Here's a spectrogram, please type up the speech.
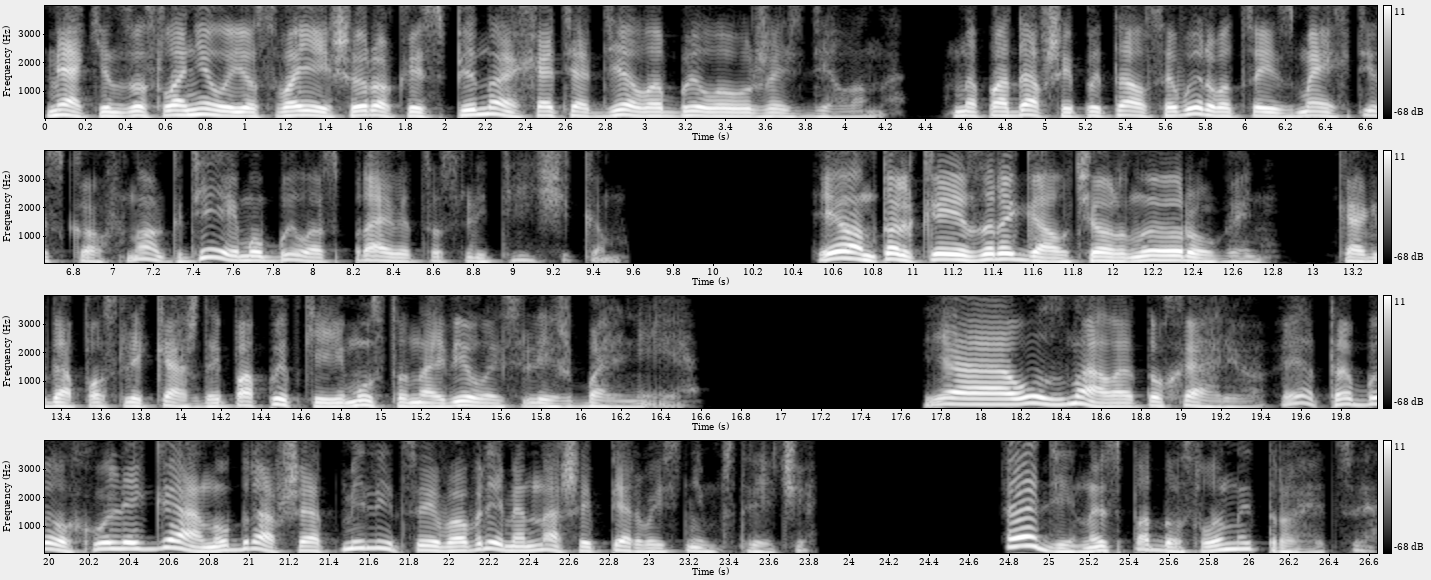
Мякин заслонил ее своей широкой спиной, хотя дело было уже сделано. Нападавший пытался вырваться из моих тисков, но где ему было справиться с летейщиком? И он только изрыгал черную ругань, когда после каждой попытки ему становилось лишь больнее. Я узнал эту Харю. Это был хулиган, удравший от милиции во время нашей первой с ним встречи. Один из подосланной троицы.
